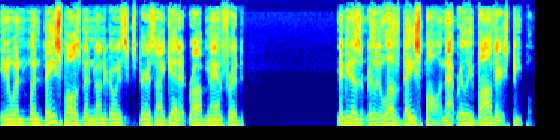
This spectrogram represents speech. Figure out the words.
You know, when when baseball's been undergoing this experience, I get it. Rob Manfred maybe doesn't really love baseball, and that really bothers people.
